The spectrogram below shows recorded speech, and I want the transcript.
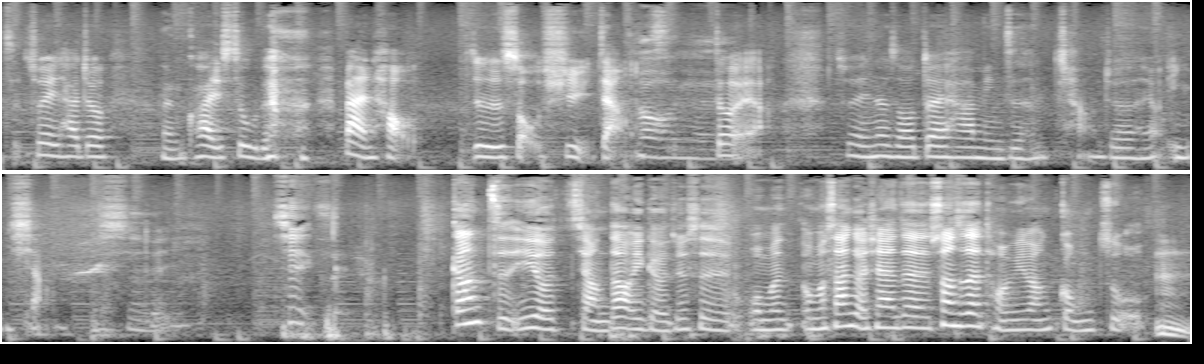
子，所以他就很快速的 办好就是手续这样子。Oh, okay. 对啊，所以那时候对他名字很长，觉得很有印象。是，对。其实刚子怡有讲到一个，就是我们我们三个现在在算是在同一个地方工作。嗯，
